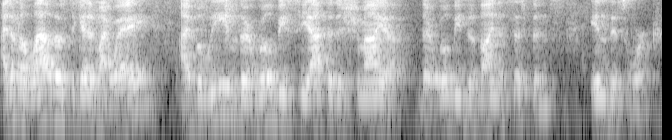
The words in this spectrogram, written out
I don't allow those to get in my way. I believe there will be siyata deshmaya, there will be divine assistance in this work.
